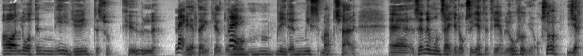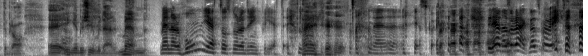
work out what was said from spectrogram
Ja, låten är ju inte så kul. Nej. Helt enkelt. Och Nej. då blir det en missmatch här. Eh, sen är hon säkert också jättetrevlig. Hon sjunger också jättebra. Eh, Inga bekymmer där. Men... Men har hon gett oss några drinkbiljetter? Nej. nej, nej, jag skojar. Det är det enda som räknas för mig.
